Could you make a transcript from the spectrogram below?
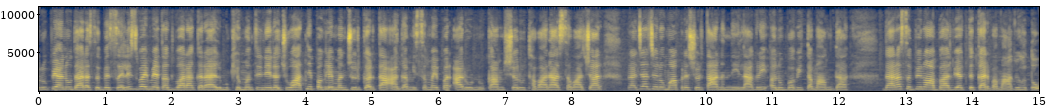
રૂપિયાનું ધારાસભ્ય શૈલેષભાઈ મહેતા દ્વારા કરાયેલ મુખ્યમંત્રીની રજૂઆતને પગલે મંજૂર કરતા આગામી સમય પર આ રોડનું કામ શરૂ થવાના સમાચાર પ્રજાજનોમાં પ્રસરતા આનંદની લાગણી અનુભવી તમામ ધારાસભ્યોનો આભાર વ્યક્ત કરવામાં આવ્યો હતો.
